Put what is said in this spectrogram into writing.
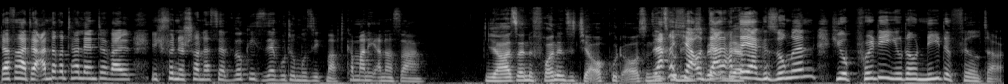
Dafür hat er andere Talente, weil ich finde schon, dass er wirklich sehr gute Musik macht. Kann man nicht anders sagen. Ja, seine Freundin sieht ja auch gut aus. Und Sag ich die ja, und da hat er ja gesungen, You're pretty, you don't need a filter.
